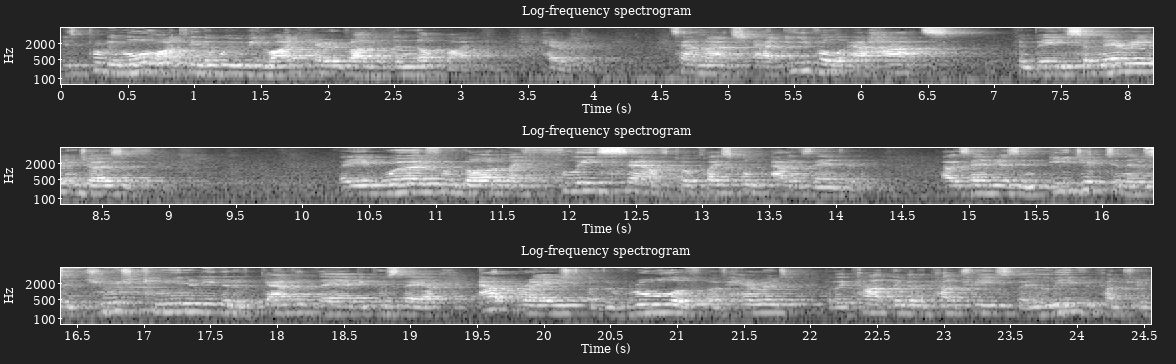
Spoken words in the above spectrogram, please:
It's probably more likely that we would be like Herod rather than not like Herod. It's how much how evil our hearts can be. So Mary and Joseph, they get word from God and they flee south to a place called Alexandria. Alexandria is in Egypt, and there is a Jewish community that have gathered there because they are outraged of the rule of, of Herod, but they can't live in the country, so they leave the country.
